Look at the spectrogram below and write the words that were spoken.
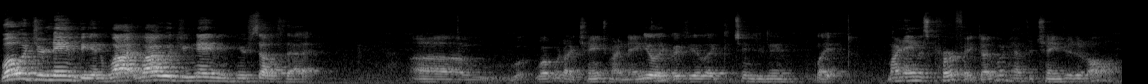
what would your name be, and why why would you name yourself that? Uh, wh- what would I change my name You like if you like to change your name, like My name is perfect. I wouldn't have to change it at all.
